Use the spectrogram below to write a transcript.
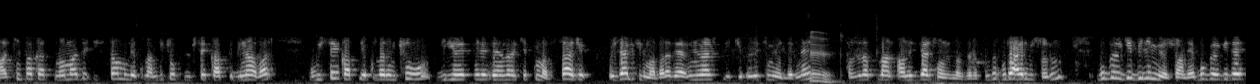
Hakim fakat normalde İstanbul'da yapılan birçok yüksek katlı bina var. Bu yüksek katlı yapıların çoğu bir yönetmeliğe dayanarak yapılmadı. Sadece özel firmalara veya üniversitedeki öğretim üyelerine evet. hazırlatılan analizler sonucunda hazırlatıldı. Bu da ayrı bir sorun. Bu bölge bilinmiyor şu anda. Bu bölgede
